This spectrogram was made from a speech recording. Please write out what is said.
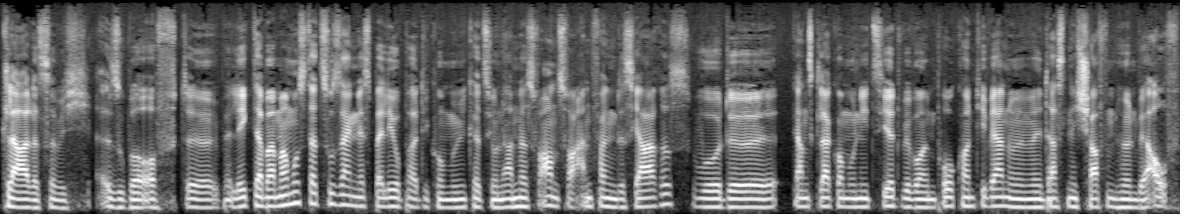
Klar, das habe ich äh, super oft äh, überlegt, aber man muss dazu sagen, dass bei Leopard die Kommunikation anders war. Und zwar Anfang des Jahres wurde ganz klar kommuniziert, wir wollen Pro-Conti werden und wenn wir das nicht schaffen, hören wir auf.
